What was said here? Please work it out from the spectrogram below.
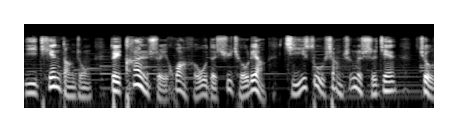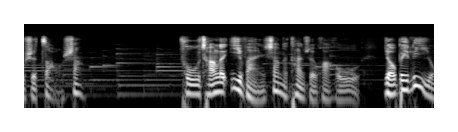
一天当中对碳水化合物的需求量急速上升的时间就是早上。储藏了一晚上的碳水化合物要被利用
